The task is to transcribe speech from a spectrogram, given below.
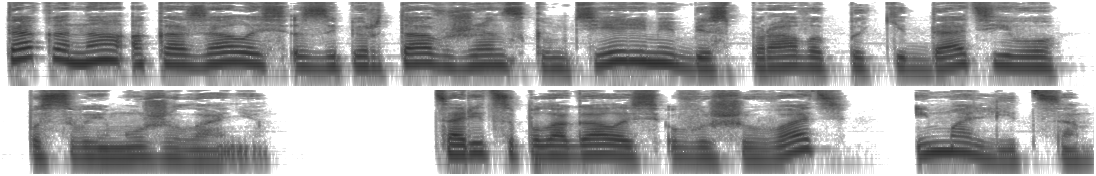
Так она оказалась заперта в женском тереме без права покидать его по своему желанию. Царица полагалась вышивать и молиться,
